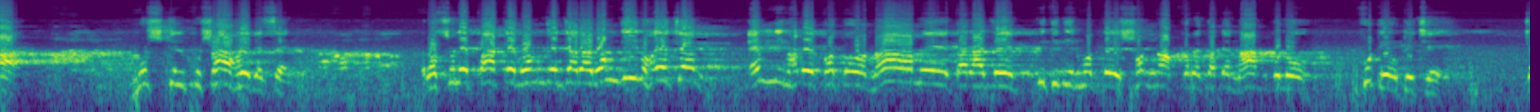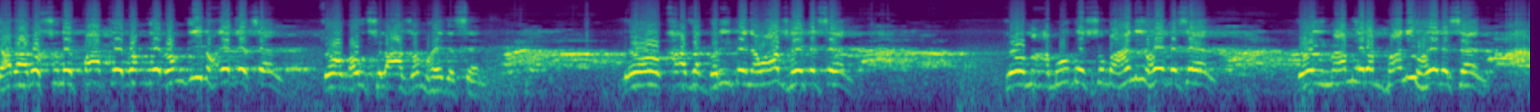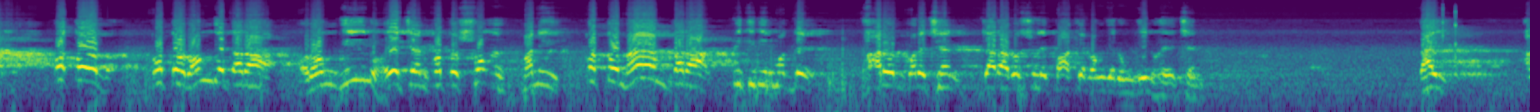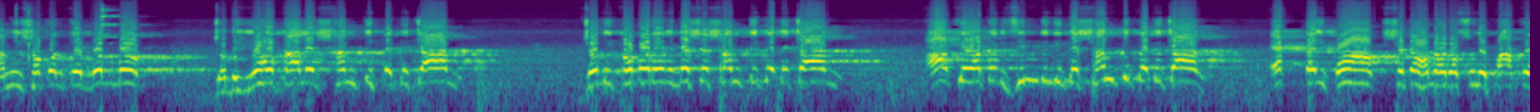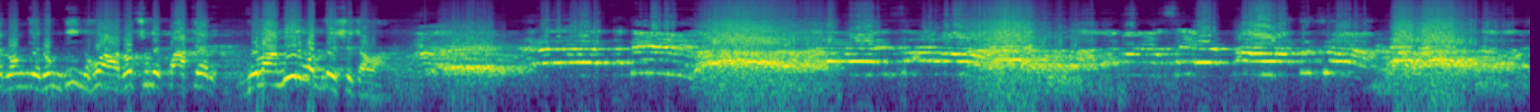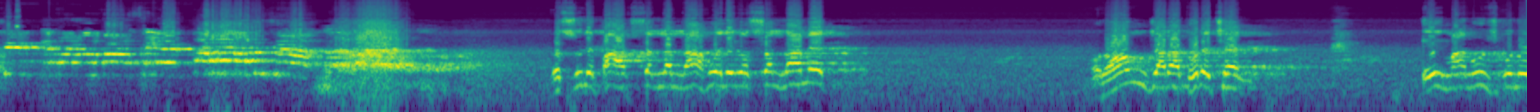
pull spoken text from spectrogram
মুশকিল কুশা হয়ে গেছেন। রসুলে পাকে রঙ্গে যারা রঙ্গিন হয়েছেন এমনি ভাবে কত নামে তারা যে পৃথিবীর মধ্যে সন্ন্যাস করে তাদের নামগুলো ফুটে উঠেছে। যারা রসুলে পাকে রঙে রঙিন হয়ে গেছেন, কেউ গৌসুল আজম হয়ে গেছেন, কেউ খাজা গরিবে নওয়াজ হয়ে গেছেন, কেউ মাহবুবে সুবাহানি হয়ে গেছেন, কেউ ইমামে রব্বানি হয়ে গেছেন। কত কত রঙে তারা রঙ্গিন হয়েছেন, কত মানে কত নাম তারা পৃথিবীর মধ্যে ধারণ করেছেন, যারা রসুলে পাকে রঙে রঙ্গিন হয়েছেন। তাই আমি সকলকে বলব, যদি ইহকালের শান্তি পেতে চান, যদি কবরের দেশে শান্তি পেতে চান, আখেরাতের জিন্দিগিতে শান্তি পেতে চান একটাই পথ, সেটা হলো রসুলে পাকের রঙে রঙিন হওয়া, রসুলে পাকের গোলামির মধ্যে এসে যাওয়া। রসুলে পাক সাল্লাল্লাহু আলাইহি ওয়াসাল্লামের রং যারা ধরেছেন, এই মানুষগুলো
